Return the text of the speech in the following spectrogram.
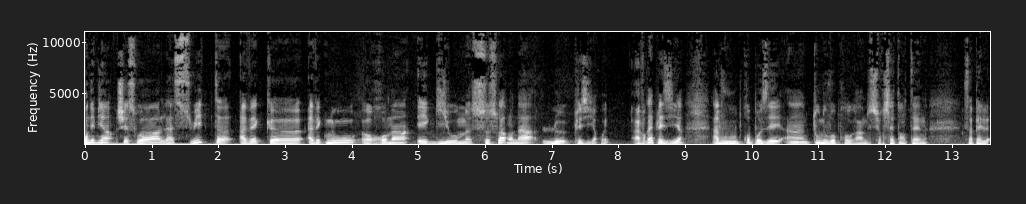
On est bien chez soi, la suite, avec, euh, avec nous Romain et Guillaume. Ce soir, on a le plaisir, oui, un vrai plaisir, à vous proposer un tout nouveau programme sur cette antenne. S'appelle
